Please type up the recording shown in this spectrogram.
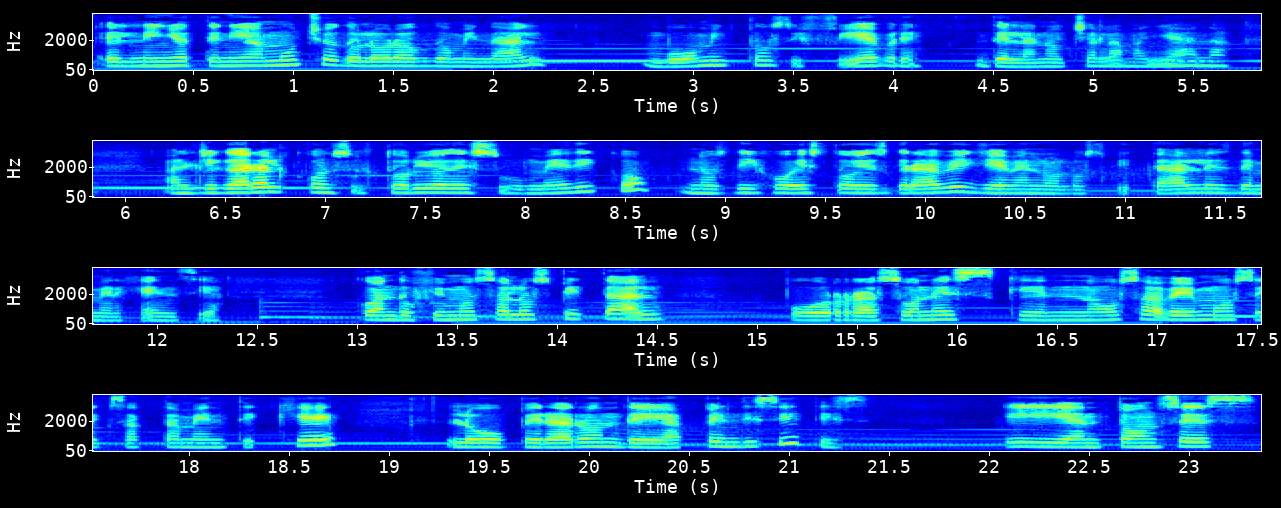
el niño tenía mucho dolor abdominal vómitos y fiebre de la noche a la mañana. Al llegar al consultorio de su médico, nos dijo esto es grave, llévenlo al hospital, es de emergencia. Cuando fuimos al hospital, por razones que no sabemos exactamente qué, lo operaron de apendicitis. Y entonces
